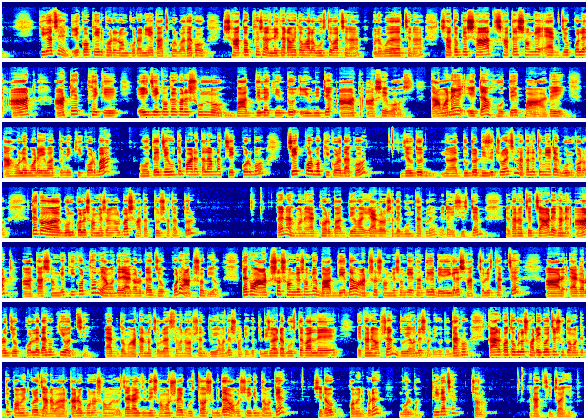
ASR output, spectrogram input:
ঠিক আছে? এককের ঘরের অঙ্কটা নিয়ে কাজ করবা। দেখো, সাত অক্ষে সাত, লেখাটা হয়তো ভালো বুঝতে পারছে না মানে বোঝা যাচ্ছে না। সাত অক্ষে সাত, সাতের সঙ্গে এক যোগ করলে আট, আটের থেকে এই যে এককের ঘরে শূন্য বাদ দিলে কিন্তু ইউনিটে আট আসে বস। তার মানে এটা হতে পারে। তাহলে পরে এবার তুমি কি করবা? হতে যেহেতু পারে, তাহলে আমরা চেক করব। চেক করব কি করে দেখো? যেহেতু দুটো ডিজিট রয়েছে না, তাহলে তুমি এটা গুণ করো। দেখো গুণ করলে সঙ্গে সঙ্গে বলবা সাতাত্তর সাতাত্তর। তাই না? মানে এক ঘর বাদ দিয়ে হয়, এগারোর সাথে গুণ থাকলে এটাই সিস্টেম এখানে হচ্ছে চার, এখানে আট, আর তার সঙ্গে কি করতে হবে? আমাদের এগারোটা যোগ করে আটশো বিয়োগ। দেখো, আটশো সঙ্গে সঙ্গে বাদ দিয়ে দাও, আটশো সঙ্গে সঙ্গে এখান থেকে বেরিয়ে গেলে সাতচল্লিশ থাকছে, আর এগারো যোগ করলে দেখো কি হচ্ছে? একদম আটান্ন চলে আসছে মানে অপশান দুই আমাদের সঠিক হতো বিষয়টা বুঝতে পারলে এখানে অপশান দুই আমাদের সঠিক হতো দেখো, কার কতগুলো সঠিক হয়েছে শুধু আমাকে একটু কমেন্ট করে জানাবা, আর কারও কোনো জায়গায় যদি সমস্যা হয়, বুঝতে অসুবিধা হয়, অবশ্যই কিন্তু আমাকে সেটাও কমেন্ট করে বলবা। ঠিক আছে? চলো। রাখছি জয় হিন্দ।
